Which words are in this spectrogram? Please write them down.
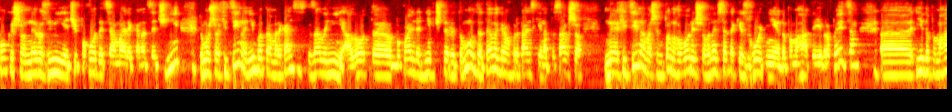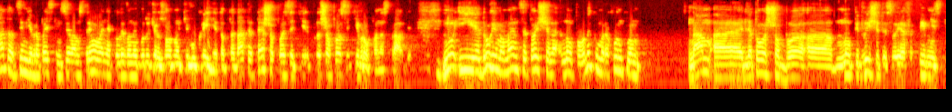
поки що не розуміє, чи погодиться Америка на це чи ні, тому що офіційно, нібито американці сказали ні. Але от буквально днів чотири тому The Telegraph британський написав, що неофіційно Вашингтон говорить, що вони все таки згодні допомагати європейцям і допомагати цим європейським силам стримування, коли вони будуть розгорнуті в Україні, тобто дати те, що просить що просить Європа насправді. Ну і другий момент це той, що ну по великому рахунку. Нам е, для того, щоб е, ну підвищити свою ефективність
